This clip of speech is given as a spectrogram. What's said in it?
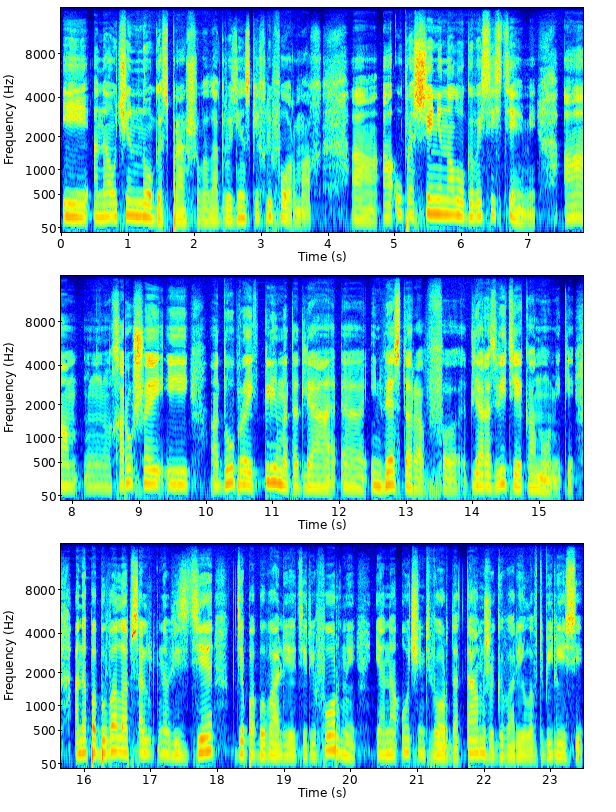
И она очень много спрашивала о грузинских реформах, а, о упрощении налоговой системы, о м, хорошей и а, доброй климата для э, инвесторов, э, для развития экономики. Она побывала абсолютно везде, где побывали эти реформы, и она очень твердо там же говорила в Тбилиси,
